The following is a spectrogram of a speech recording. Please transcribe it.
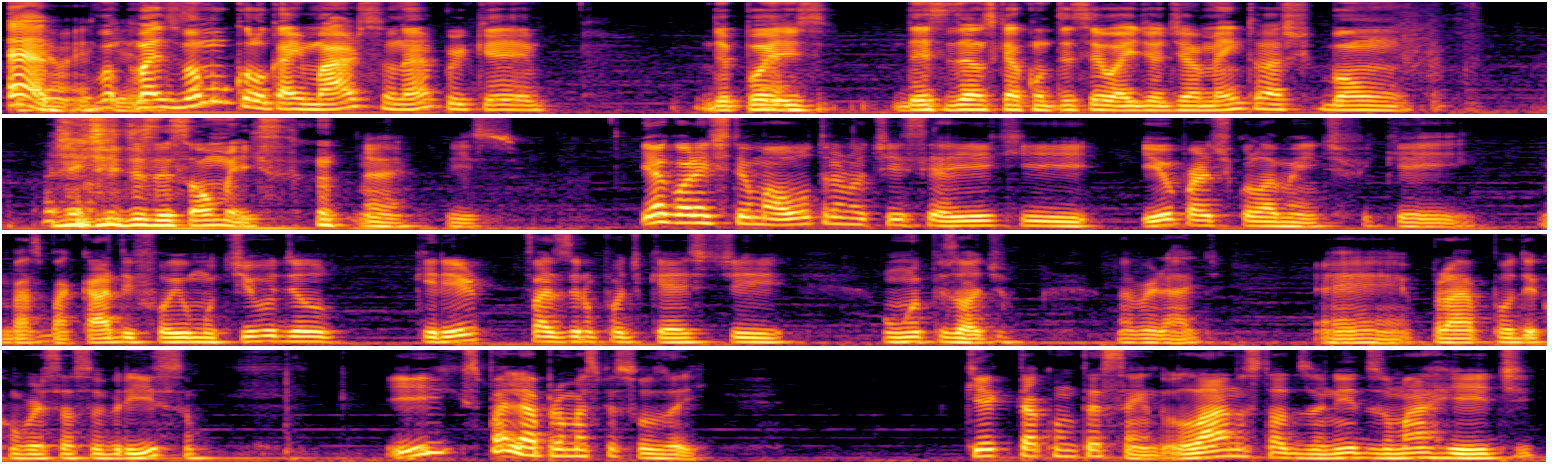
É, é, é mas vamos colocar em março, né? Porque depois é. desses anos que aconteceu aí de adiamento, eu acho bom a gente dizer só um mês. é, isso. E agora a gente tem uma outra notícia aí que eu particularmente fiquei embasbacado e foi o motivo de eu querer fazer um podcast, um episódio, na verdade, é, para poder conversar sobre isso e espalhar para mais pessoas aí. O que está acontecendo? Lá nos Estados Unidos, uma rede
